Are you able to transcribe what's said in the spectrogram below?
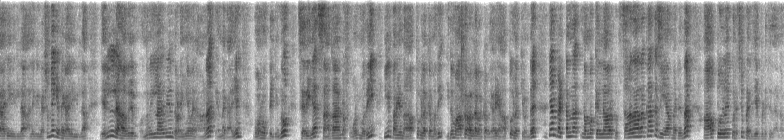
കാര്യമില്ല അല്ലെങ്കിൽ വിഷമിക്കേണ്ട കാര്യമില്ല. എല്ലാവരും ഒന്നുമില്ലാതെയും തുടങ്ങിയവരാണ് എന്ന കാര്യം ഓർമ്മിപ്പിക്കുന്നു ചെറിയ സാധാരണ ഫോൺ മതി. ഈ പറയുന്ന ആപ്പുകളൊക്കെ മതി. ഇത് മാത്രമല്ല കേട്ടോ വേറെ ആപ്പുകളൊക്കെ ഉണ്ട്. ഞാൻ പെട്ടെന്ന് നമുക്ക് എല്ലാവർക്കും സാധാരണക്കാർക്ക് ചെയ്യാൻ പറ്റുന്ന ആപ്പുകളെ കുറിച്ച് പരിചയപ്പെടുത്തിയതാണ്.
